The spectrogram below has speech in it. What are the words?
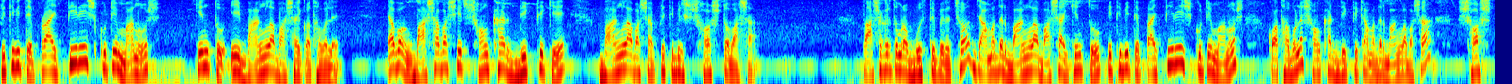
পৃথিবীতে প্রায় তিরিশ কোটি মানুষ কিন্তু এই বাংলা ভাষায় কথা বলে এবং ভাষাভাষীর সংখ্যার দিক থেকে বাংলা ভাষা পৃথিবীর ষষ্ঠ ভাষা। তো আশা করি তোমরা বুঝতে পেরেছ যে আমাদের বাংলা ভাষায় কিন্তু পৃথিবীতে প্রায় তিরিশ কোটি মানুষ কথা বলে সংখ্যার দিক থেকে আমাদের বাংলা ভাষা ষষ্ঠ।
